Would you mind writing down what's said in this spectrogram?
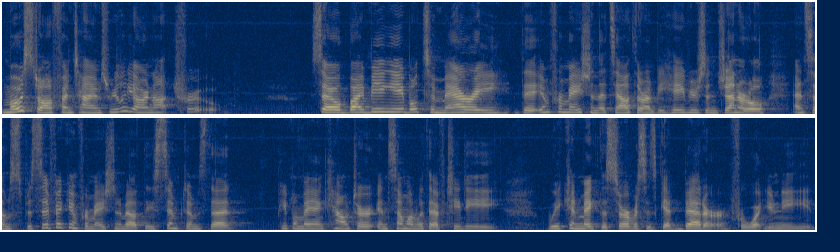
most oftentimes really are not true. So, by being able to marry the information that's out there on behaviors in general and some specific information about these symptoms that people may encounter in someone with FTD, we can make the services get better for what you need.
